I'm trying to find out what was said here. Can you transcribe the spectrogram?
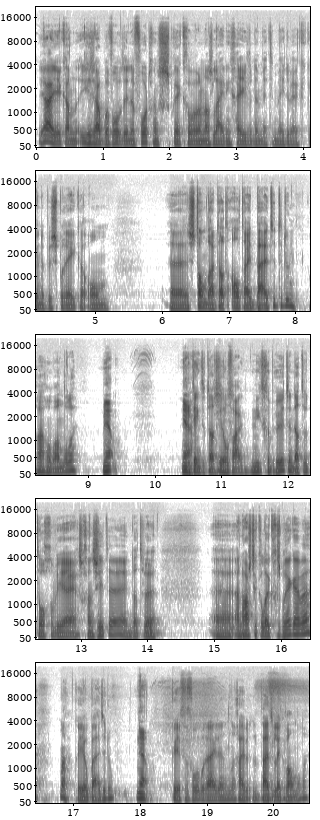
Ja, je, kan, je zou bijvoorbeeld in een voortgangsgesprek gewoon als leidinggevende met de medewerker kunnen bespreken om eh, standaard dat altijd buiten te doen. We gaan gewoon wandelen. ja. Ja, Ik denk dat dat heel vaak niet gebeurt en dat we toch weer ergens gaan zitten en dat we eh, een hartstikke leuk gesprek hebben. Nou, kun je ook buiten doen. ja. Kun je even voorbereiden en dan ga je buiten lekker wandelen.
